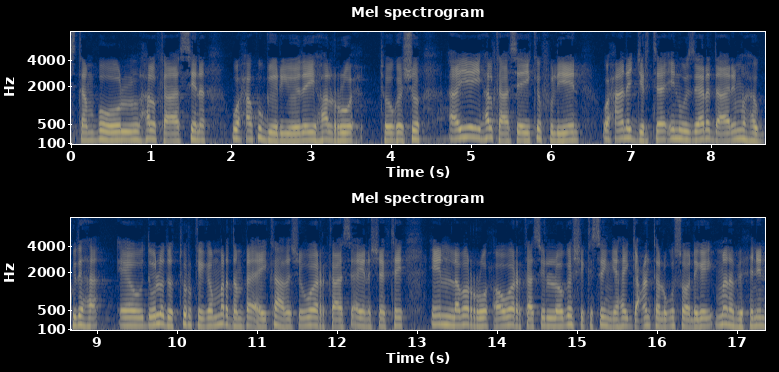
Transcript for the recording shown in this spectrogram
istanbul halkaasina waxaa ku geeriyooday hal ruux toogasho. Ayay halkaasi ay ka fuliyeen waxaana jirta in wasaaradda arrimaha gudaha ee dowladda turkiga mar dambe ay ka hadashay weerarkaasi ayna sheegtay in laba ruux oo weerarkaasi looga shakisan yahay gacanta lagu soo dhigay mana bixinin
